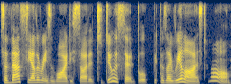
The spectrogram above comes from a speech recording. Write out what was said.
So that's the other reason why I decided to do a third book because I realized, oh,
